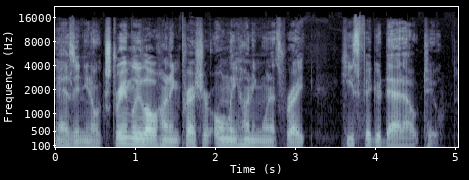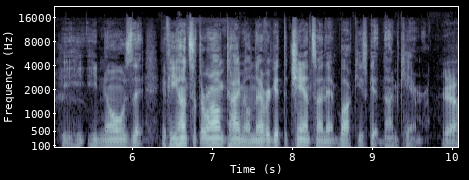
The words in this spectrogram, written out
as in you know extremely low hunting pressure only hunting when it's right he's figured that out too he, he, he knows that if he hunts at the wrong time he'll never get the chance on that buck he's getting on camera Yeah.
